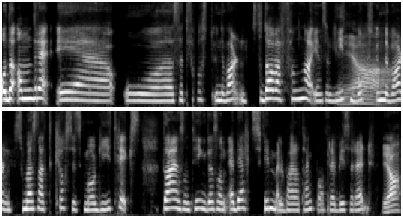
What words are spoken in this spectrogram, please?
Og det andre er å sitte fast under vann. Så da var jeg fanga i en sånn liten Ja. boks under vann, som er sånn et klassisk magitriks, da er en sånn ting, det er sånn, jeg blir helt svimmel bare av å tenke på, for jeg blir så redd. Ja,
